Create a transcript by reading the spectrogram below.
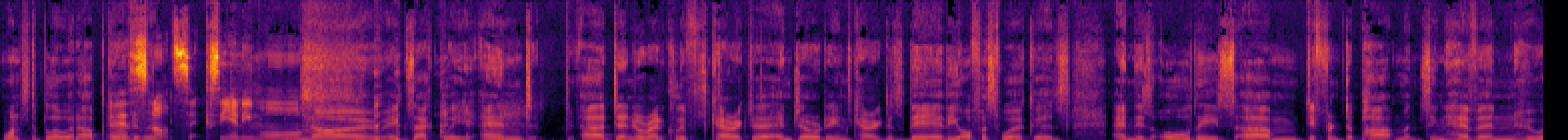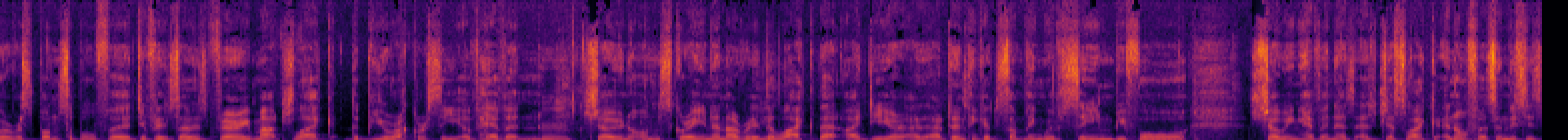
wants to blow it up, get rid It's of it. not sexy anymore. No, exactly. and uh, Daniel Radcliffe's character and Geraldine's characters, they're the office workers, and there's all these um, different departments in heaven who are responsible for different. So it's very much like the bureaucracy of heaven shown on screen, and I really like that idea. I, I don't think it's something we've seen before. Showing heaven as, as just like an office, and this is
